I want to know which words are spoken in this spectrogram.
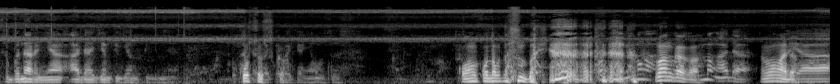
sebenarnya ada jampi-jampinya. Khusus kah? Bacanya khusus. Kau kontak tambah. Memang, Mangga kah? Memang ada. Emang ada? Kayak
